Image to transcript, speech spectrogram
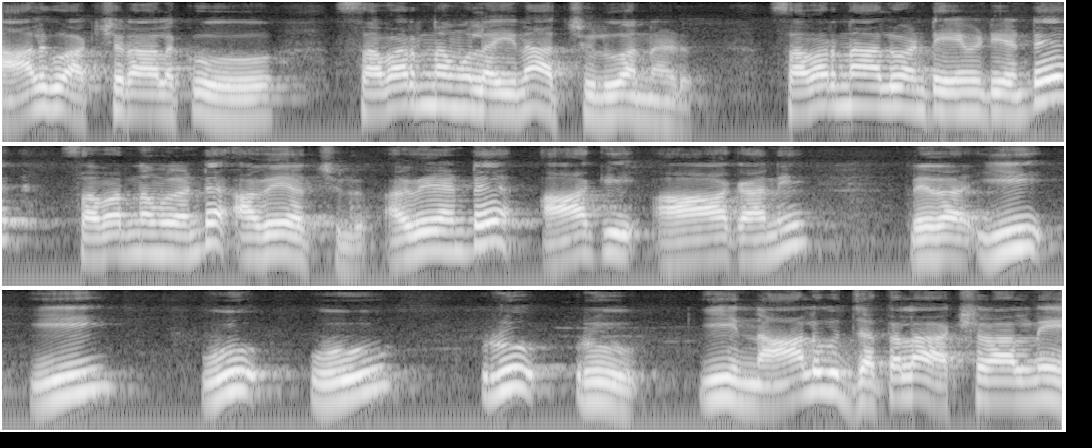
నాలుగు అక్షరాలకు సవర్ణములైన అచ్చులు అన్నాడు. సవర్ణాలు అంటే ఏమిటి అంటే సవర్ణములు అంటే అవే అచ్చులు. అవే అంటే ఆకి ఆ కానీ లేదా ఈ ఈ ఉ ఊ రు రు. ఈ నాలుగు జతల అక్షరాలని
